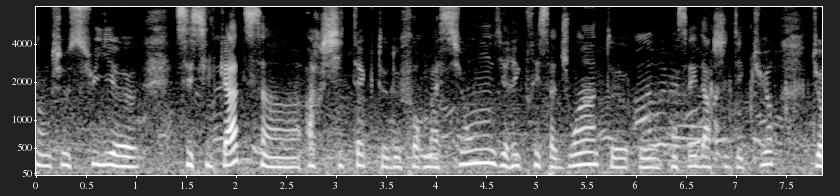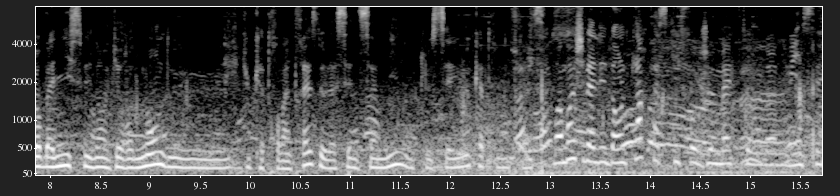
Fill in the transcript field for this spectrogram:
Donc, je suis euh, Cécile Katz, un architecte de formation, directrice adjointe euh, au Conseil d'architecture, d'urbanisme et d'environnement de- du 93 de la Seine-Saint-Denis, donc le CIE 93. Moi, moi, je vais aller dans le car parce qu'il faut que je mette euh, mon CD.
